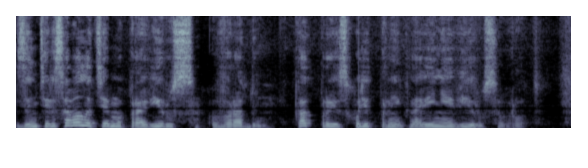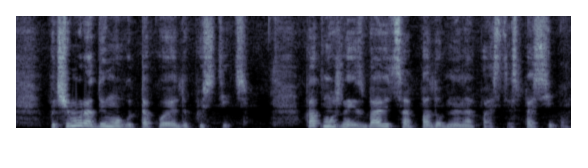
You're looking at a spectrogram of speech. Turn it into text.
Заинтересовала тема про вирус в роду. Как происходит проникновение вируса в род? Почему роды могут такое допустить? Как можно избавиться от подобной напасти? Спасибо.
